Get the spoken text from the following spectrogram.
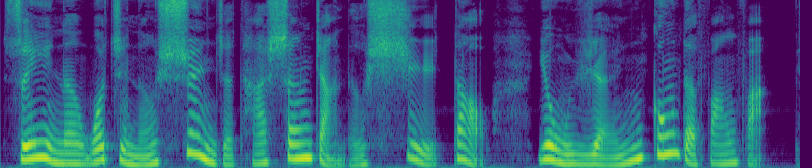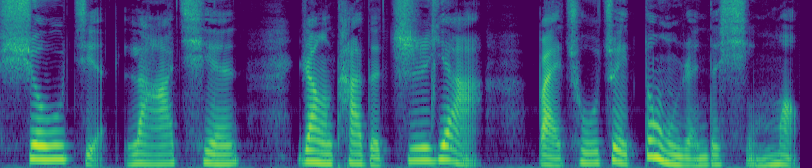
所以呢，我只能顺着它生长的世道，用人工的方法修剪拉牵，让它的枝桠。摆出最动人的形貌。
